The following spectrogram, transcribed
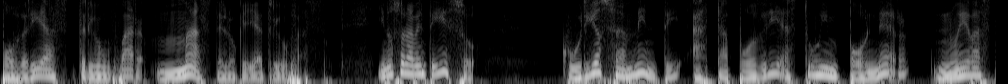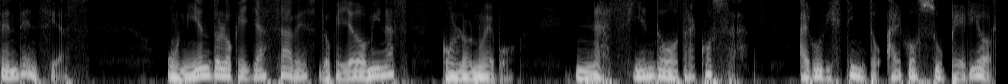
podrías triunfar más de lo que ya triunfas. Y no solamente eso, curiosamente hasta podrías tú imponer nuevas tendencias, uniendo lo que ya sabes, lo que ya dominas, con lo nuevo, naciendo otra cosa, algo distinto, algo superior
